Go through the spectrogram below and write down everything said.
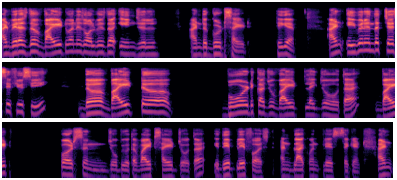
And where as the white one is always the angel and the good side ठीक है? And even in the chess if you see the white board का जो वाइट लाइक like, जो होता है वाइट पर्सन जो भी होता है वाइट साइड जो होता है they play first and black one play second and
